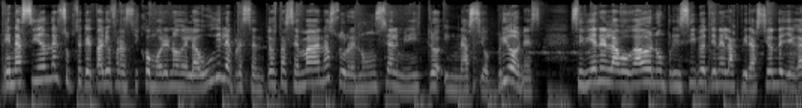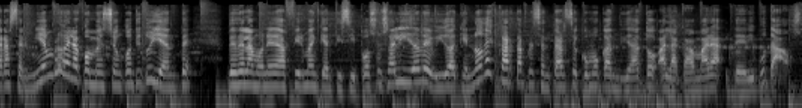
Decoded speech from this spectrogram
En Hacienda, el subsecretario Francisco Moreno de la UDI le presentó esta semana su renuncia al ministro Ignacio Briones. Si bien el abogado en un principio tiene la aspiración de llegar a ser miembro de la Convención Constituyente, desde la moneda afirman que anticipó su salida debido a que no descarta presentarse como candidato a la Cámara de Diputados.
